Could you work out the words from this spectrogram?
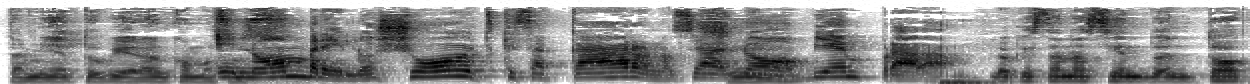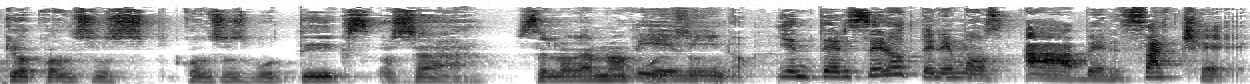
También ya tuvieron como sus. En hombre, los shorts que sacaron, o sea, Sí. no, bien Prada. Lo que están haciendo en Tokio con sus, con sus boutiques. O sea, se lo ganó a pulso. Divino. Y en tercero tenemos a Versace.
